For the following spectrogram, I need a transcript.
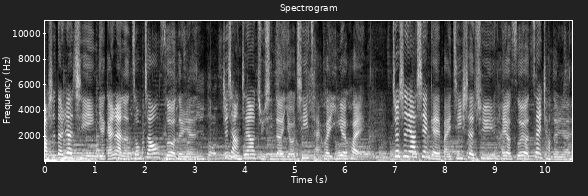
老师的热情也感染了周遭所有的人。这场将要举行的油漆彩绘音乐会，就是要献给白鸡社区还有所有在场的人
